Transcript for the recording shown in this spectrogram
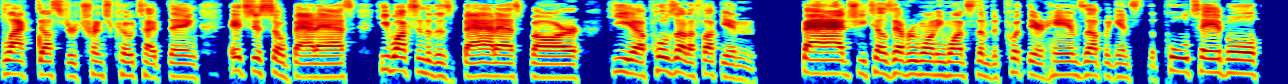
black duster trench coat type thing. It's just so badass. He walks into this badass bar. He uh, pulls out a fucking badge. He tells everyone he wants them to put their hands up against the pool table.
